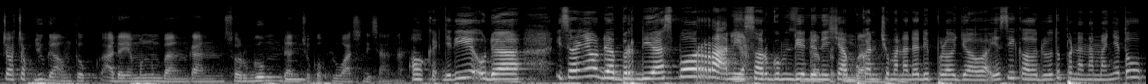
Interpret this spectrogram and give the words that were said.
cocok juga untuk ada yang mengembangkan sorghum Hmm. dan cukup luas di sana. Oke, jadi udah istilahnya udah berdiaspora nih Iya, sorghum di Indonesia berkembang. bukan cuma ada di Pulau Jawa. Ya sih kalau dulu tuh penanamannya tuh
